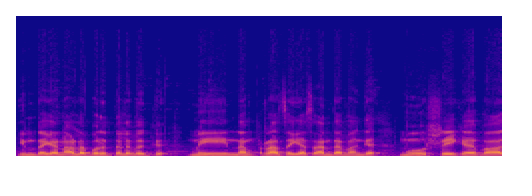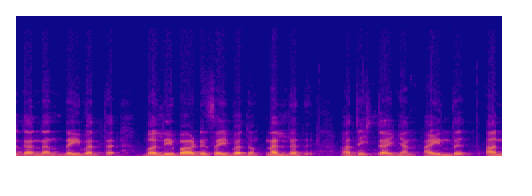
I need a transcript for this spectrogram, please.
இன்றைய நாளை பொறுத்தளவுக்கு மீனம் ராசியை சார்ந்தவங்க மூர்ஷிக வாகனன் தெய்வத்தை வழிபாடு செய்வதும் நல்லது. அதிர்ஷ்டயன் ஐந்து அன்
